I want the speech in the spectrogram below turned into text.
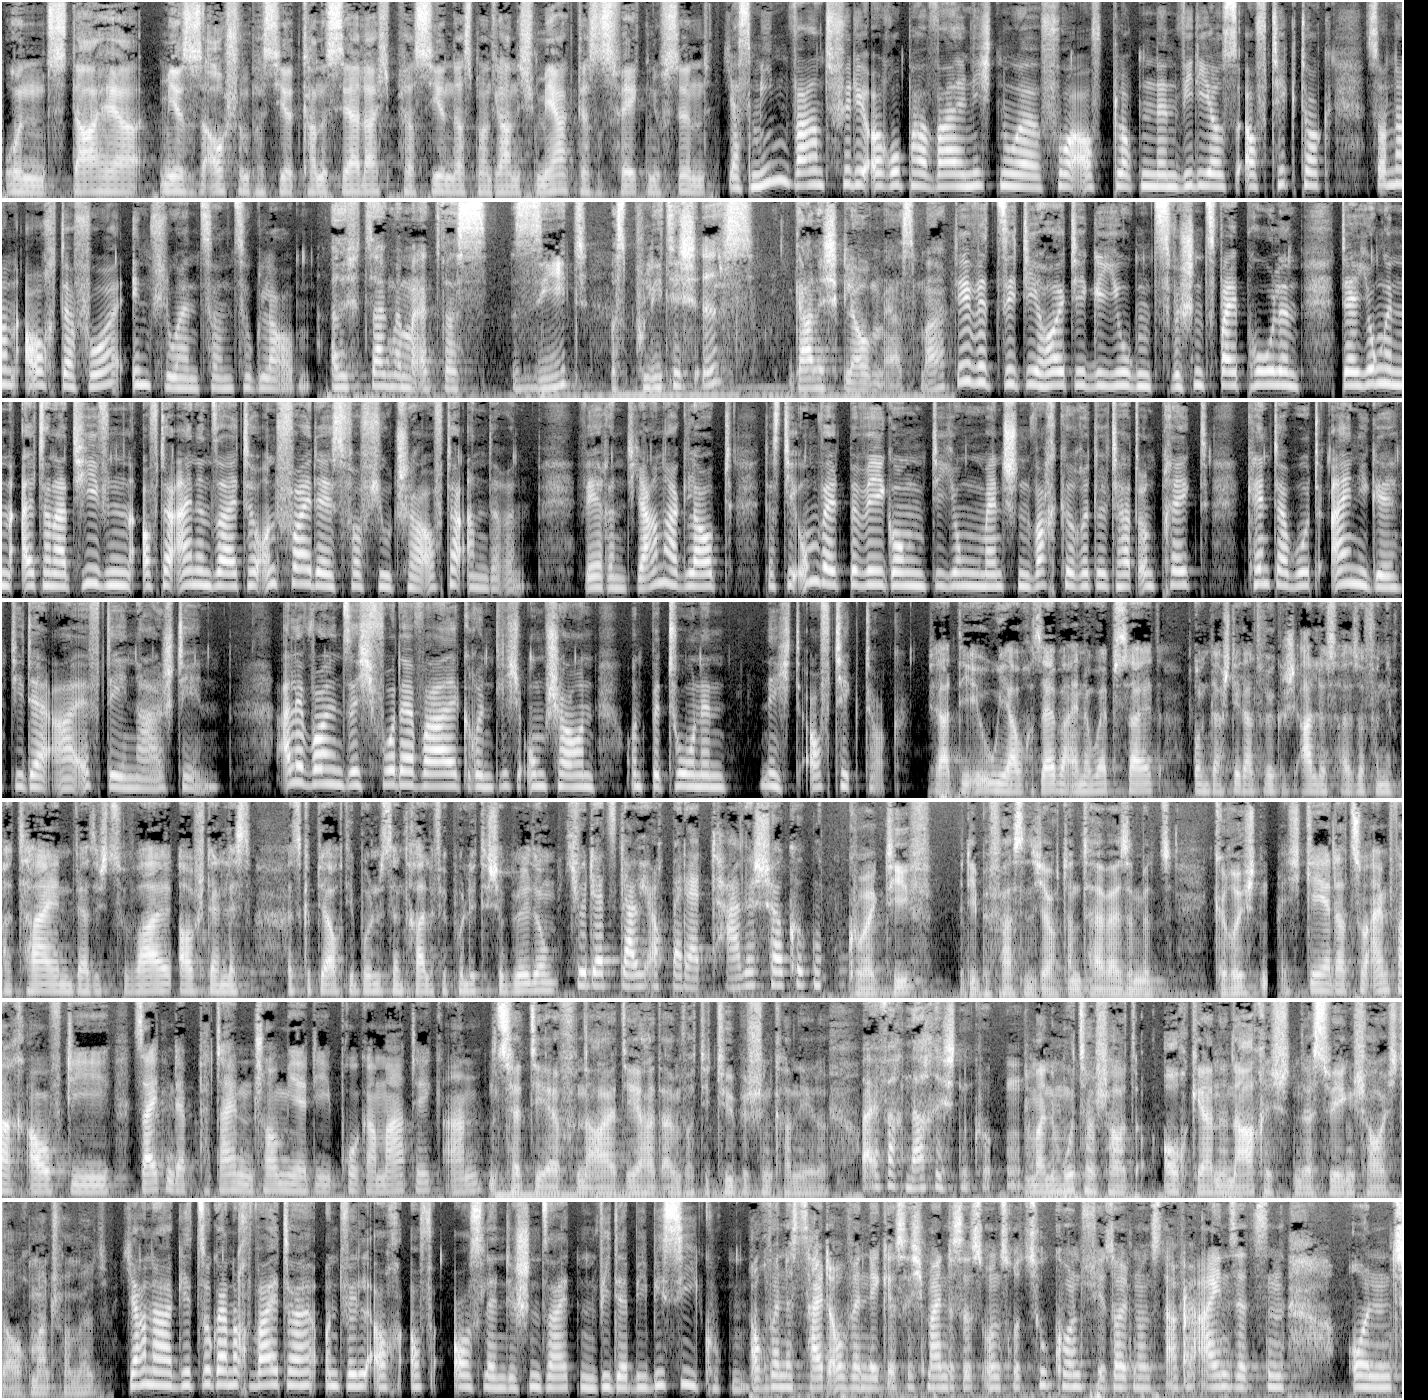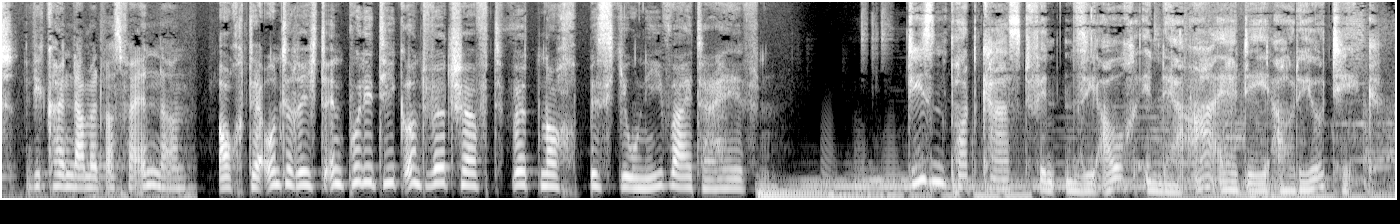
Und daher, mir ist es auch schon passiert, kann es sehr leicht passieren, dass man gar nicht merkt, dass es Fake News sind. Jasmin warnt für die Europawahl nicht nur vor aufploppenden Videos auf TikTok, sondern auch davor, Influencern zu glauben. Also ich würde sagen, wenn man etwas sieht, was politisch ist, gar nicht glauben erstmal. David sieht die heutige Jugend zwischen zwei Polen, der jungen Alternativen auf der einen Seite und Fridays for Future auf der anderen. Während Jana glaubt, dass die Umweltbewegung die jungen Menschen wachgerüttelt hat und prägt, kennt Davut einige, die der AfD nahestehen. Alle wollen sich vor der Wahl gründlich umschauen und betonen, nicht auf TikTok. Hat die EU ja auch selber eine Website und da steht halt wirklich alles, also von den Parteien, wer sich zur Wahl aufstellen lässt. Es gibt ja auch die Bundeszentrale für politische Bildung. Ich würde jetzt, glaube ich, auch bei der Tagesschau gucken. Korrektiv die befassen sich auch dann teilweise mit Gerüchten. Ich gehe dazu einfach auf die Seiten der Parteien und schaue mir die Programmatik an. ZDF und ARD hat einfach die typischen Kanäle. Einfach Nachrichten gucken. Meine Mutter schaut auch gerne Nachrichten, deswegen schaue ich da auch manchmal mit. Jana geht sogar noch weiter und will auch auf ausländischen Seiten wie der BBC gucken. Auch wenn es zeitaufwendig ist. Ich meine, das ist unsere Zukunft. Wir sollten uns dafür einsetzen und wir können damit was verändern. Auch der Unterricht in Politik und Wirtschaft wird noch bis Juni weiterhelfen. Diesen Podcast finden Sie auch in der ARD Audiothek.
